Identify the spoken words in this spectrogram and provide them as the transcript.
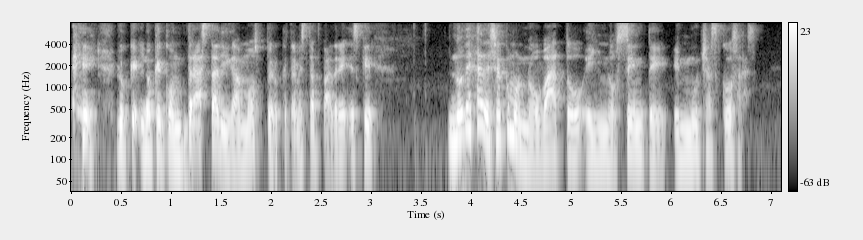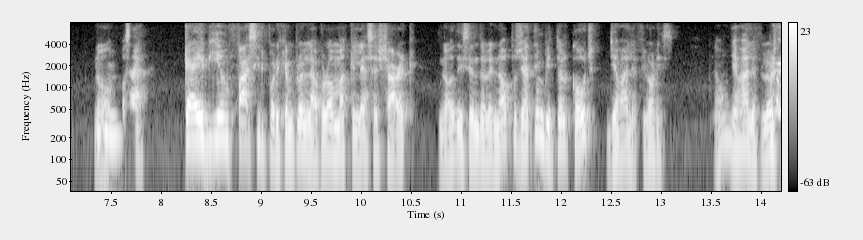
lo que, lo que contrasta, digamos, pero que también está padre, es que no deja de ser como novato e inocente en muchas cosas, ¿no? O sea, cae bien fácil, por ejemplo, en la broma que le hace Shark, ¿no? Diciéndole, no, pues ya te invitó el coach, llévale flores, ¿no? Llévale flores.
